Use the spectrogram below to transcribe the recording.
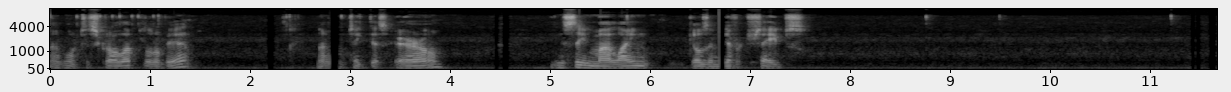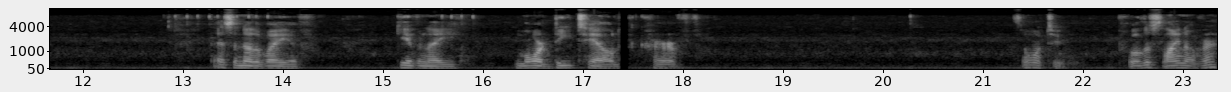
I want to scroll up a little bit. I'm going to take this arrow. You can see my line goes in different shapes. That's another way of giving a more detailed curve. So I want to pull this line over.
